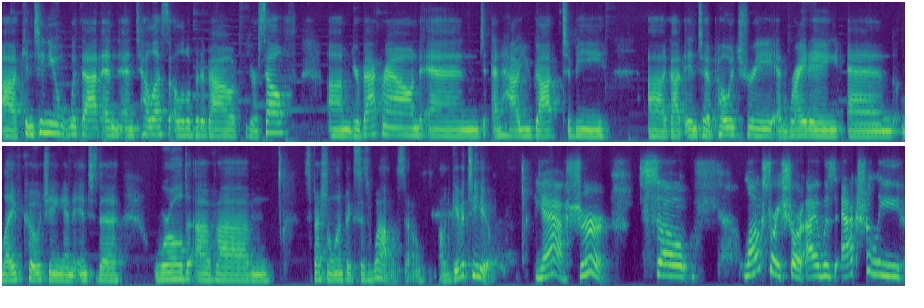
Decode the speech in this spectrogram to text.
uh, continue with that and, and tell us a little bit about yourself, um, your background, and and how you got to be. Uh, got into poetry and writing and life coaching and into the world of um, Special Olympics as well. So I'll give it to you. Yeah, sure. So, long story short, I was actually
